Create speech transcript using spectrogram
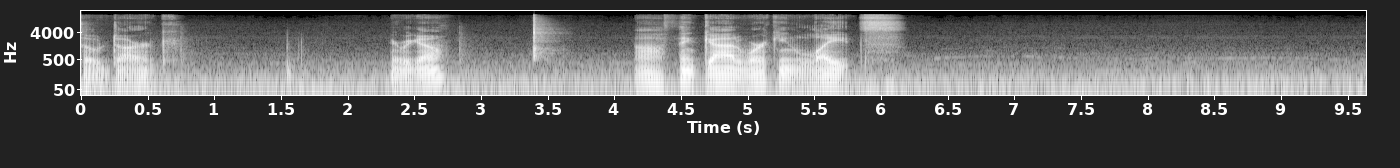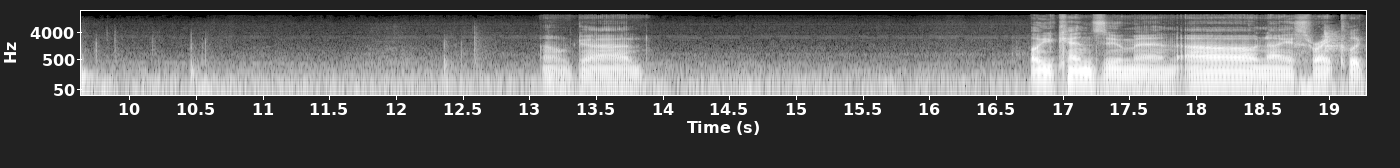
So dark. Here we go. Oh, thank God, working lights. Oh, God. Oh, you can zoom in. Oh, nice. Right click.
